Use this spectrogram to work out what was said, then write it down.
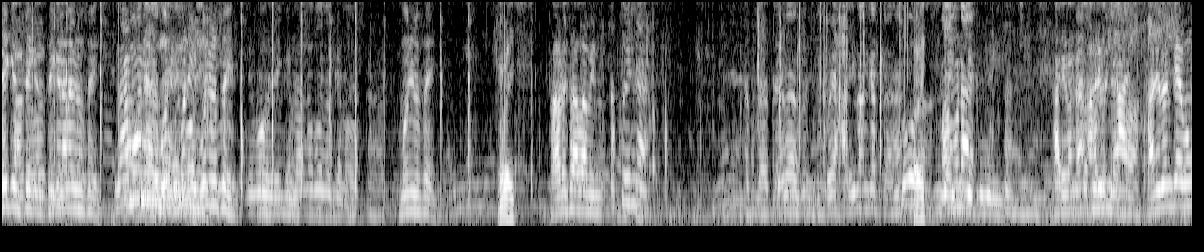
second second second Alamin Hossain. Monir Hossain Monir Hossain. Third হয়েছে আলামিন হারিবাঙ্গা এবং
